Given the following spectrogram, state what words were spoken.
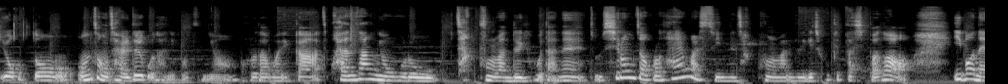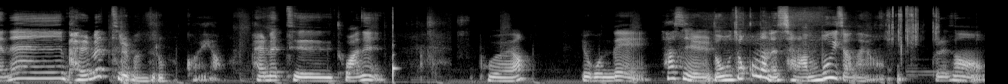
이것도 엄청 잘 들고 다니거든요. 그러다 보니까 관상용으로 작품을 만들기보다는 좀 실용적으로 사용할 수 있는 작품을 만드는 게 좋겠다 싶어서 이번에는 발매트를 만들어 볼 거예요. 발매트 도안은 보여요? 요건데 사실 너무 조그만 해서 잘 안 보이잖아요. 그래서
